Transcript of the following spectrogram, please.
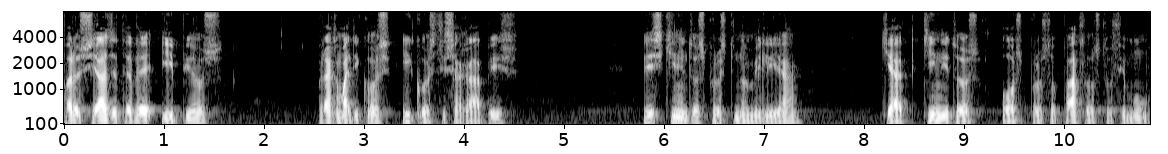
Παρουσιάζεται δε ήπιος, πραγματικός οίκος της αγάπης, δυσκίνητος προς την ομιλία και ακίνητος ως προς το πάθος του θυμού.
